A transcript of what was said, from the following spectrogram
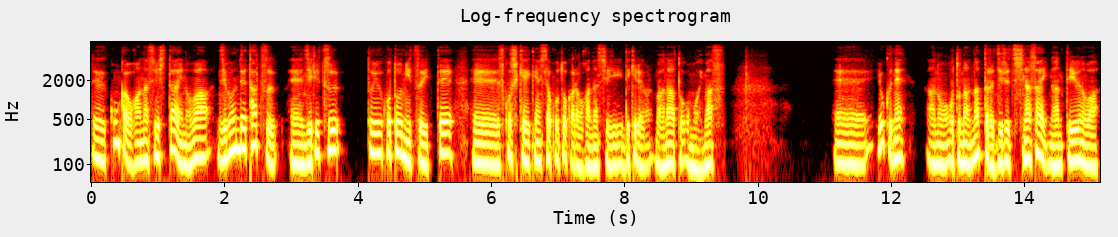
で、今回お話ししたいのは自分で立つ、えー自立ということについて、えー少し経験したことからお話しできればなと思います。えーよくね、あの、大人になったら自立しなさいなんていうのは、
